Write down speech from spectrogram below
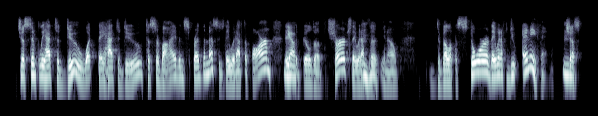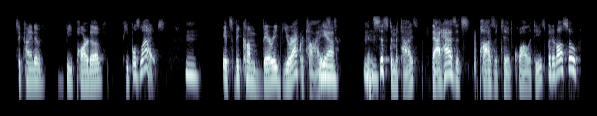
just simply had to do what they had to do to survive and spread the message. They would have to farm, they Yeah. have to build a church, they would have to, you know, develop a store, they would have to do anything Mm. just to kind of be part of people's lives. Mm. It's become very bureaucratized Yeah. and Mhm. systematized. That has its positive qualities, but it also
